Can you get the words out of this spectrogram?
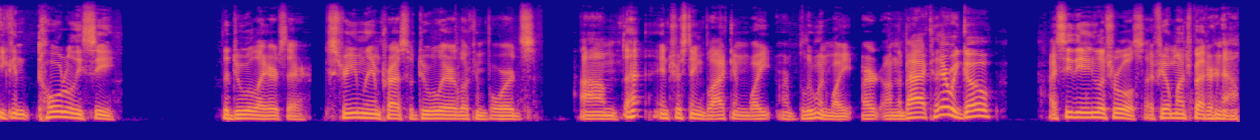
you can totally see the dual layers there. Extremely impressive dual layer looking boards. Um, interesting black and white or blue and white art on the back. There we go. I see the English rules. I feel much better now.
